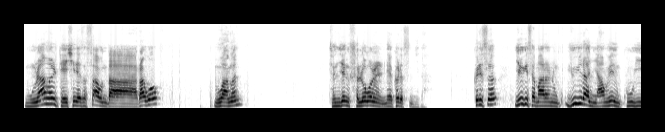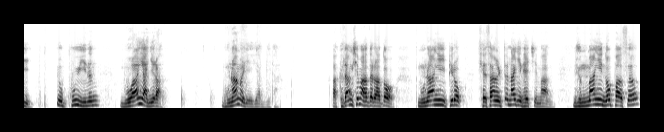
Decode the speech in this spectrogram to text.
문왕을 대신해서 싸운다라고 무왕은 전쟁 슬로건을 내걸었습니다. 그래서 여기서 말하는 유일한 양회는 구이, 이 구이는 무왕이 아니라 문왕을 얘기합니다. 아, 그 당시만 하더라도 문왕이 비록 세상을 떠나긴 했지만 명망이 높아서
